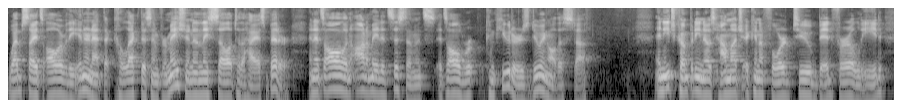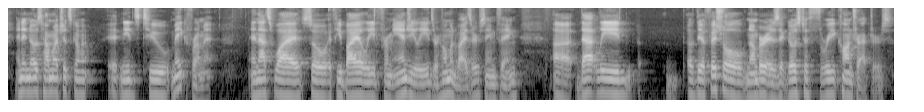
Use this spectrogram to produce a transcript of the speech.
websites all over the internet that collect this information and they sell it to the highest bidder. And it's all an automated system. It's it's all computers doing all this stuff. And each company knows how much it can afford to bid for a lead and it knows how much it's going it needs to make from it. And that's why so if you buy a lead from Angi Leads or HomeAdvisor, same thing, uh, that lead of the official number is it goes to three contractors.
